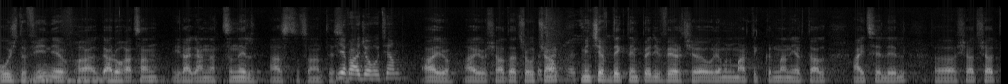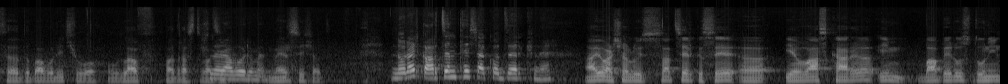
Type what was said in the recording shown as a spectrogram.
ուժ դվին եւ կարողացան իրականացնել այս ցուցանտեսը։ Եվ հաջողությամբ Այո, այո, շատ հաջողությամբ մինչև դեկտեմբերի վերջը, ուրեմն մարտիկ կրնան երթալ այցելել շատ-շատ դպավորիչ ու լավ պատրաստված է։ Շնորհավորում եմ։ Մերսի շատ։ Նորար կարծեմ թե սա քո ձեռքն է։ Այո, Արշալույս, սա ցերկս է եւ ասկարը իմ բաբերուս դունին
